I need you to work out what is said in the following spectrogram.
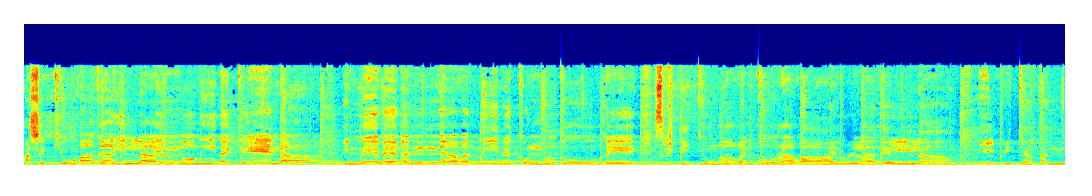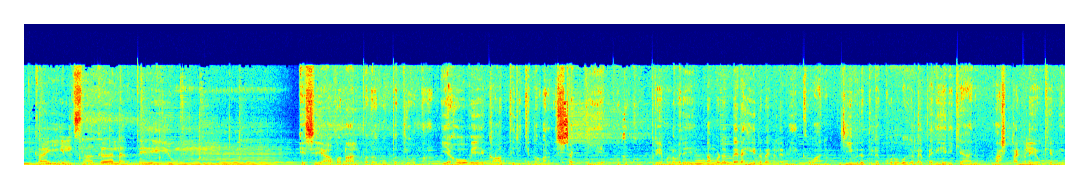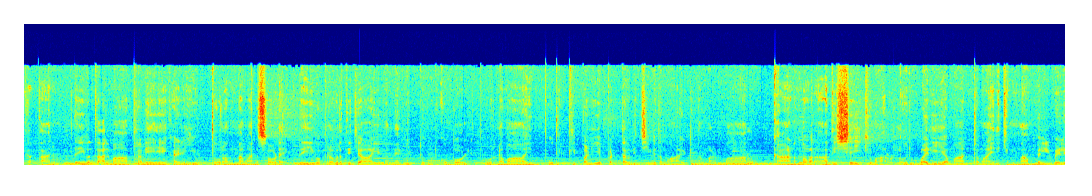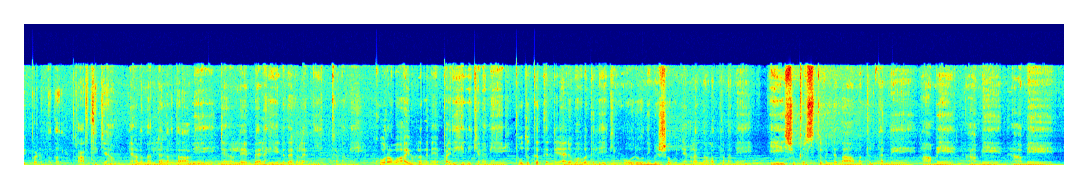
ആശയ്ക്കു വകയില്ല എന്നു നിനക്കേണ്ട. നിന്നെ മെനഞ്ഞവൻ നിനക്കൊണ്ടു കൂടെ. സൃഷ്ടിക്കും അവൻ കുറവായുള്ളതെല്ലാം ഏൽപ്പിക്ക തൻ കയ്യിൽ സകലത്തെയും. യശയാവ് നാൽപ്പത് മുപ്പത്തി ഒന്ന് യഹോവയെ കാത്തിരിക്കുന്നവർ ശക്തിയെ പുതുക്കും. പ്രിയമുള്ളവരെ നമ്മുടെ ബലഹീനതകളെ നീക്കുവാനും ജീവിതത്തിലെ കുറവുകളെ പരിഹരിക്കാനും നഷ്ടങ്ങളെയൊക്കെ നികത്താനും ദൈവത്താൽ മാത്രമേ കഴിയൂ. തുറന്ന മനസ്സോടെ ദൈവപ്രവൃത്തിക്കായി നമ്മെ വിട്ടുകൊടുക്കുമ്പോൾ പൂർണമായും പുതുക്കി പണിയപ്പെട്ട ഒരു ജീവിതമായിട്ട് നമ്മൾ മാറും. കാണുന്നവർ അതിശയിക്കുമാറുള്ള ഒരു വലിയ മാറ്റമായിരിക്കും നമ്മിൽ വെളിപ്പെടുന്നത്. പ്രാർത്ഥിക്കാം. ഞങ്ങളുടെ നല്ല കർത്താവേ ഞങ്ങളുടെ ബലഹീനതകളെ നീക്കണമേ. കുറവായുള്ളതിനെ പരിഹരിക്കണമേ. പുതുക്കത്തിന്റെ അനുഭവത്തിലേക്ക് ഓരോ നിമിഷവും ഞങ്ങളെ നടത്തണമേ. യേശു ക്രിസ്തുവിന്റെ നാമത്തിൽ തന്നെ. ആമേൻ ആമേൻ ആമേൻ.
